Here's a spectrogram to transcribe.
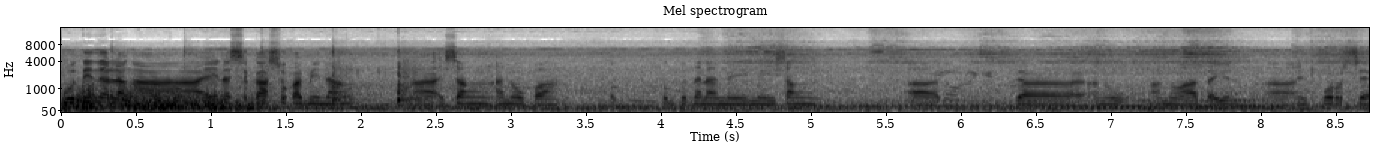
Buti na lang ah, ay nasa kaso kami ng ah, isang ano pa pag, pagpunta namin may, isang ah, the- ano ano ata yun ah, enforcer.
